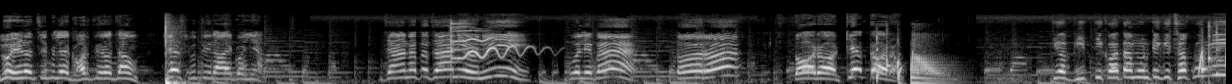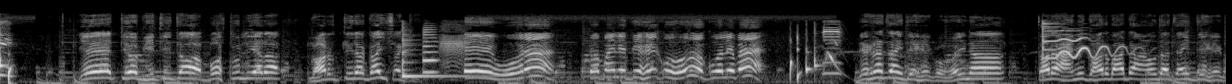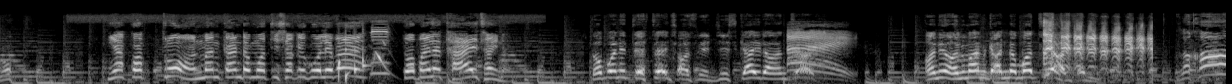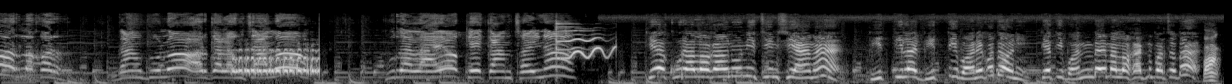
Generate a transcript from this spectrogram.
लु हिँड चिप्ले घरतिर जाउँ। के सुतिरहेको यहाँ? जान त जाने हो नि गोले बा तर तर के तर? त्यो भित्ती कता मुन्टेकी छ कुन्नी? ए त्यो भिटी त वस्तु लिएर घरतिर गइसक्यो ए हो र तपाईँले देखेको हो गोले बा देख्न चाहिँ देखेको होइन तर हामी घरबाट आउँदा चाहिँ देखेको। यहाँ कत्रो हनुमान काण्ड मचिसक्यो गोले बा तपाईँलाई थाहै छैन। त पनि त्यस्तै नि जिस्काइरहन्छ। अनि हनुमान काण्ड मचिहाल्छ लखर लखर गाउँ डुलो अर्कालाई उचालो। कुरा लायो के काम छैन? के कुरा लगाउनु नि चिम्सी आमा? भित्तीलाई भित्ती भनेको त हो नि त्यति भन्दैमा लखाट्नुपर्छ त।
